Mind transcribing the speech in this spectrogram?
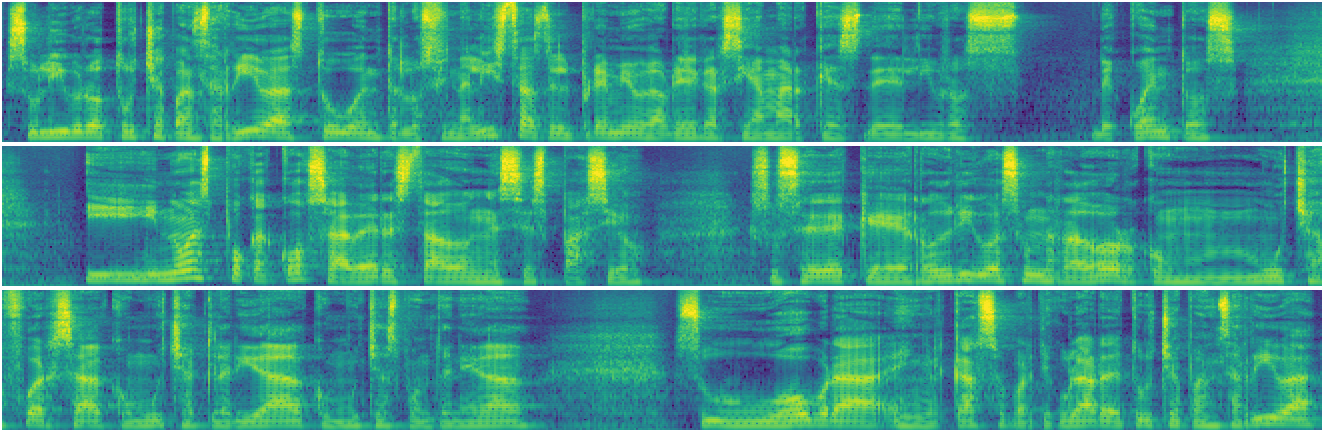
Su libro Trucha Panza Arriba estuvo entre los finalistas del premio Gabriel García Márquez de libros de cuentos. Y no es poca cosa haber estado en ese espacio. Sucede que Rodrigo es un narrador con mucha fuerza, con mucha claridad, con mucha espontaneidad. Su obra, en el caso particular de Trucha Panza Arriba,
